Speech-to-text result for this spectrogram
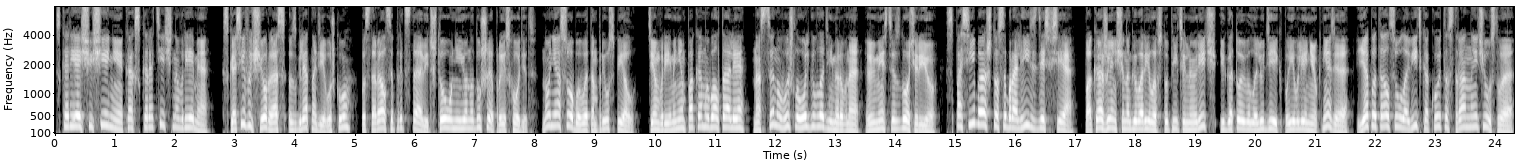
Скорее ощущение, как скоротечно время. Скосив еще раз взгляд на девушку, постарался представить, что у нее на душе происходит, но не особо в этом преуспел. Тем временем, пока мы болтали, на сцену вышла Ольга Владимировна вместе с дочерью. «Спасибо, что собрались здесь все». Пока женщина говорила вступительную речь и готовила людей к появлению князя, я пытался уловить какое-то странное чувство.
